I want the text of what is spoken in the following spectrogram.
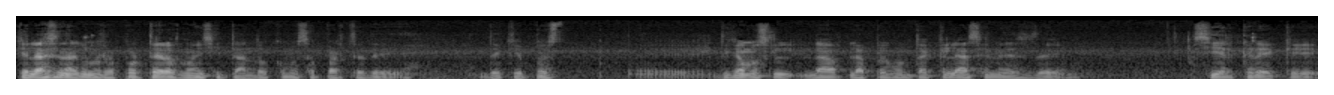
que le hacen algunos reporteros, ¿no? Incitando como esa parte de, de que pues, eh, digamos, la, pregunta que le hacen es de si él cree que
